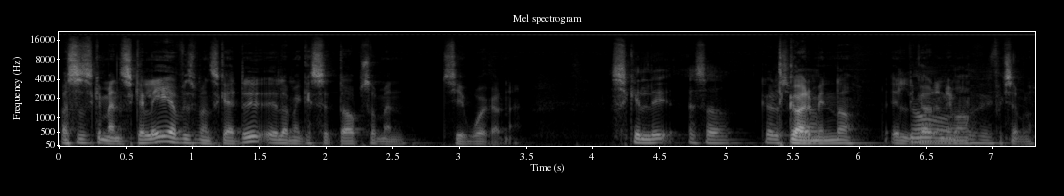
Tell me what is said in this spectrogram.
Og så skal man skalere, hvis man skal det, eller man kan sætte det op, så man siger workouten er. Skal læ- altså, gør det Gør det mindre, eller Nå, gør det nemmere, okay. for eksempel.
